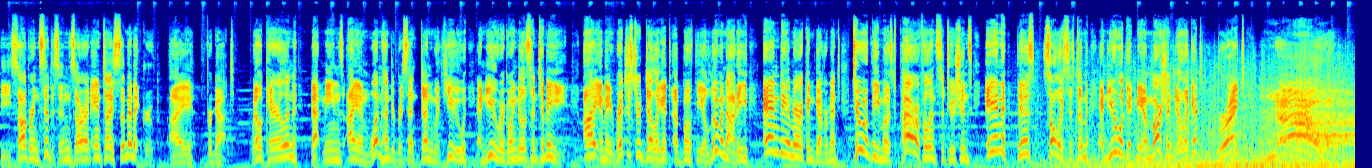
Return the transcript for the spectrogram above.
The Sovereign Citizens are an anti Semitic group. I forgot. Well, Carolyn, that means I am 100% done with you, and you are going to listen to me. I am a registered delegate of both the Illuminati and the American government, two of the most powerful institutions in this solar system, and you will get me a Martian delegate right now!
